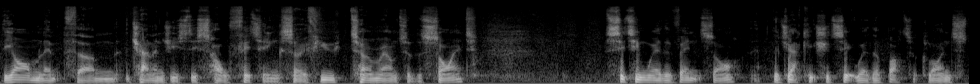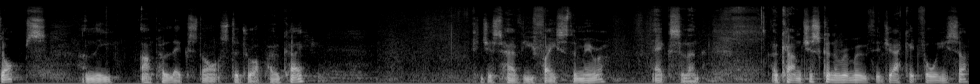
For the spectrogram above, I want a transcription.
the arm length um, challenges this whole fitting, so if you turn around to the side, sitting where the vents are, the jacket should sit where the buttock line stops and the upper leg starts to drop, okay? can just have you face the mirror. Excellent. Okay, I'm just going to remove the jacket for you, sir.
